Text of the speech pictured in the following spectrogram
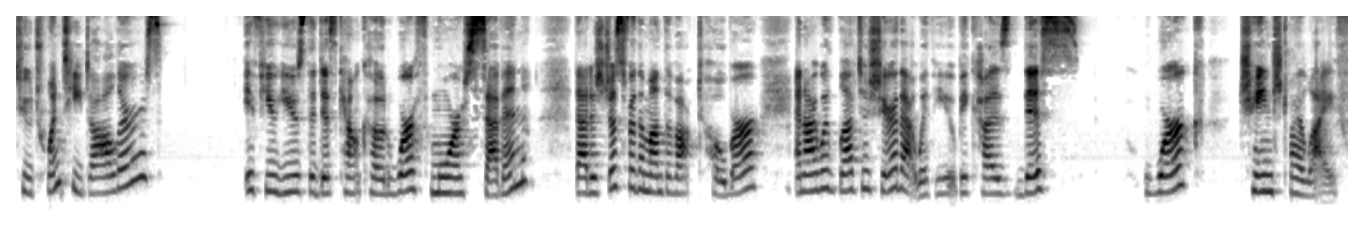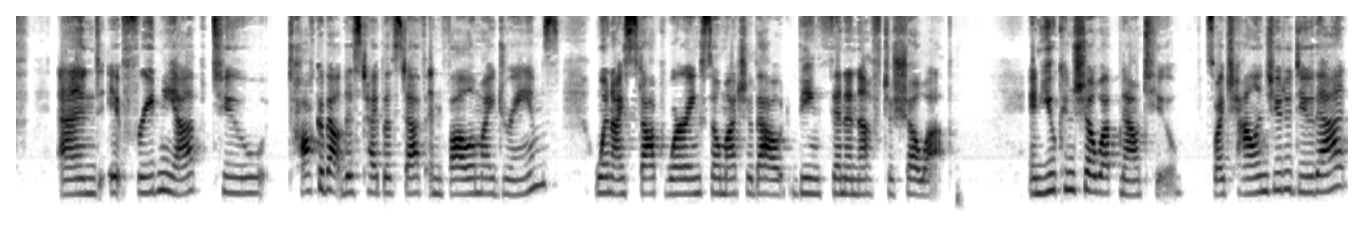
to $20 if you use the discount code worth more 7 that is just for the month of october and i would love to share that with you because this work changed my life and it freed me up to talk about this type of stuff and follow my dreams when I stopped worrying so much about being thin enough to show up. And you can show up now too. So I challenge you to do that.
